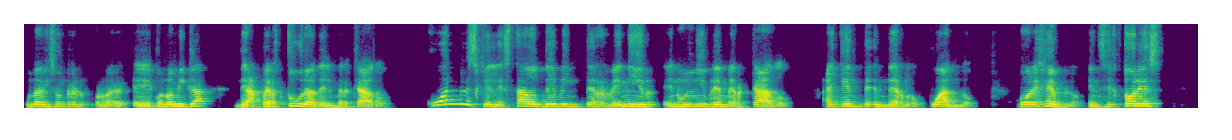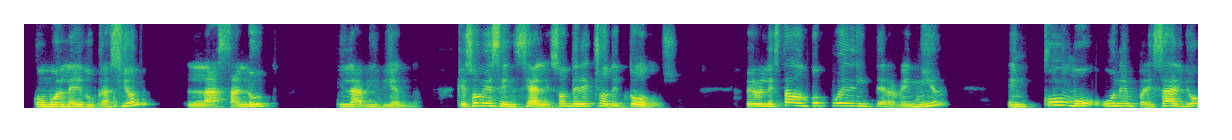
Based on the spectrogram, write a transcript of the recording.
una visión económica de apertura del mercado. ¿Cuándo es que el Estado debe intervenir en un libre mercado? Hay que entenderlo. ¿Cuándo? Por ejemplo, en sectores como la educación la salud y la vivienda, que son esenciales, son derechos de todos. Pero el Estado no puede intervenir en cómo un empresario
